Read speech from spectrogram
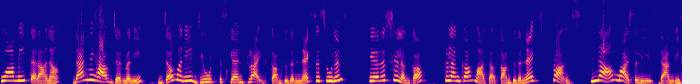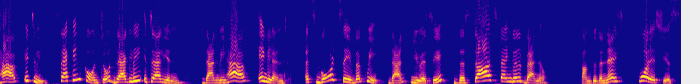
Qawmi Tarana. Then we have Germany. Germany, Dude, Slant, Right. Come to the next students. Here is Sri Lanka. Sri Lanka, Mata. Come to the next. France. La Marseillaise. Then we have Italy. Second Canto degli Italiani. Then we have England. It's God Save the Queen. Then USA, the Star Spangled Banner. Come to the next, Mauritius,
